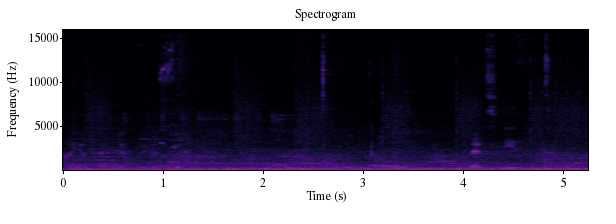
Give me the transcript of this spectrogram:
Ayam penyet with the soup. So let's eat.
